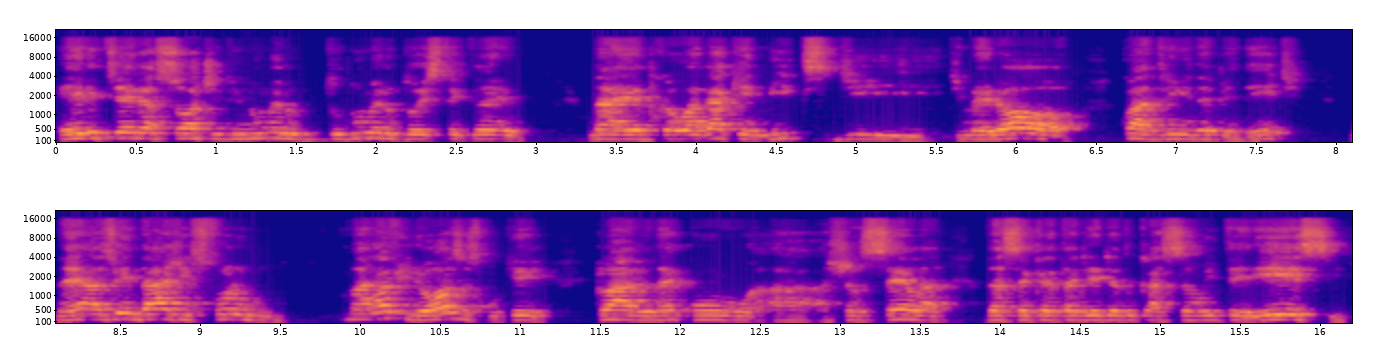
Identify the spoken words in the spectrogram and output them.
Ele teve a sorte de número, do número 2 ter ganho, na época, o HQ Mix de, de melhor quadrinho independente. Né? As vendagens foram maravilhosas, porque, claro, né, com a, a chancela da Secretaria de Educação, interesse,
